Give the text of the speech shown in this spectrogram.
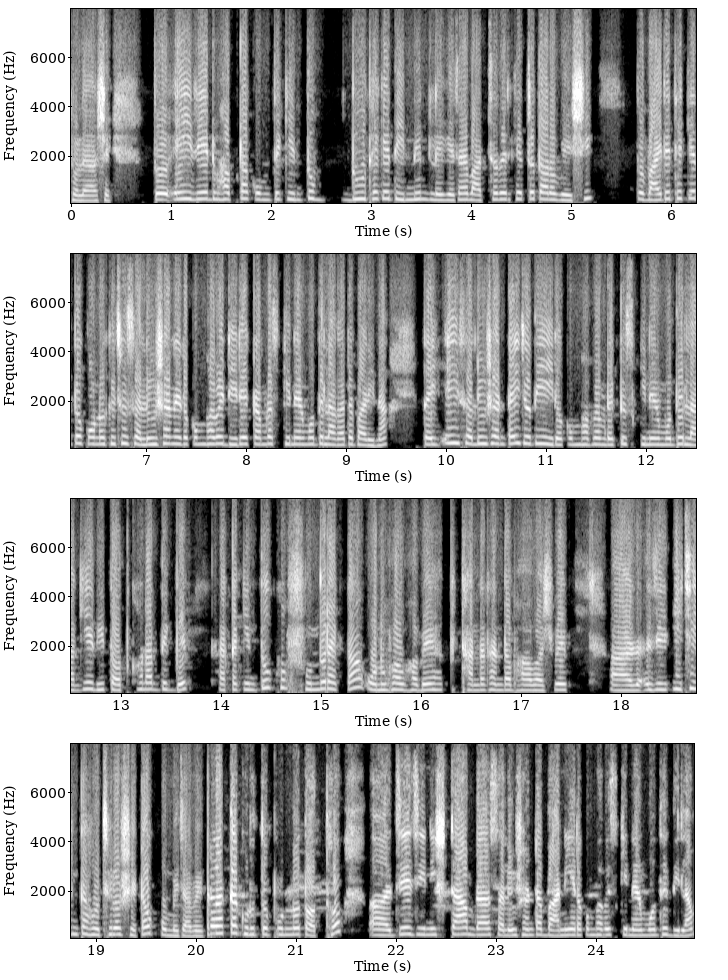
চলে আসে। তো এই রেড ভাবটা কমতে কিন্তু দু থেকে তিন দিন লেগে যায়। বাচ্চাদের ক্ষেত্রে তো আরও বেশি। তো বাইরে থেকে তো কোনো কিছু সলিউশন এরকম ভাবে ডিরেক্ট আমরা স্কিনের মধ্যে লাগাতে পারি না। তাই এই সলিউশনটাই যদি এইরকম ভাবে আমরা একটু স্কিনের মধ্যে লাগিয়ে দিই, তৎক্ষণাৎ দেখবে একটা কিন্তু খুব সুন্দর একটা অনুভব হবে, ঠান্ডা ঠান্ডা ভাব আসবে আর যে ইচিংটা হচ্ছিল সেটাও কমে যাবে। এটাও একটা গুরুত্বপূর্ণ তথ্য যে জিনিসটা আমরা সলিউশনটা বানিয়ে এরকম ভাবে স্কিনের মধ্যে দিলাম,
